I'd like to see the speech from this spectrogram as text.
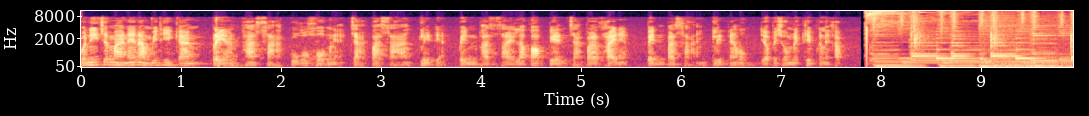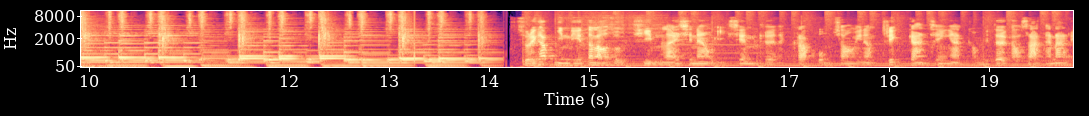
วันนี้จะมาแนะนำวิธีการเปลี่ยนภาษา Google Chrome เนี่ยจากภาษาอังกฤษเนี่ยเป็นภาษาไทยแล้วก็เปลี่ยนจากภาษาไทยเนี่ยเป็นภาษาอังกฤษนะครับผม เดี๋ยวไปชมในคลิปกันเลยครับ ครับ ยินดีต้อนรับสู่ทีมไลฟ์ชแนลอีกเช่นเคยนะครับ ผมช่องวินำทริคการใช้งานคอมพิวเตอร์ข่าวสารทางด้านไอ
